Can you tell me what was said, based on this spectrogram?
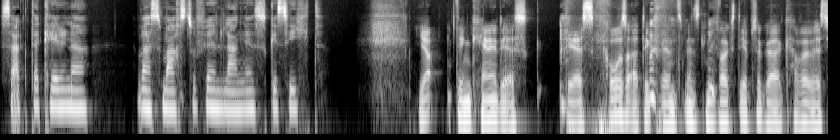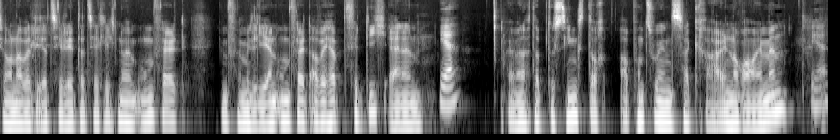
sagt der Kellner, was machst du für ein langes Gesicht? Ja, den kenne ich, der ist, der ist großartig, wenn du mich fragst. Ich habe sogar eine Coverversion, aber die erzähle ich tatsächlich nur im Umfeld, im familiären Umfeld. Aber ich habe für dich einen, Ja? weil ich mir gedacht habe, du singst doch ab und zu in sakralen Räumen. Ja.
